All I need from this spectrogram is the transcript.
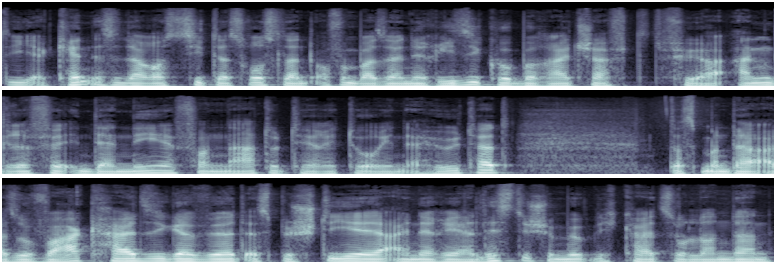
die Erkenntnisse daraus zieht, dass Russland offenbar seine Risikobereitschaft für Angriffe in der Nähe von NATO-Territorien erhöht hat dass man da also waghalsiger wird. Es bestehe eine realistische Möglichkeit, so London,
